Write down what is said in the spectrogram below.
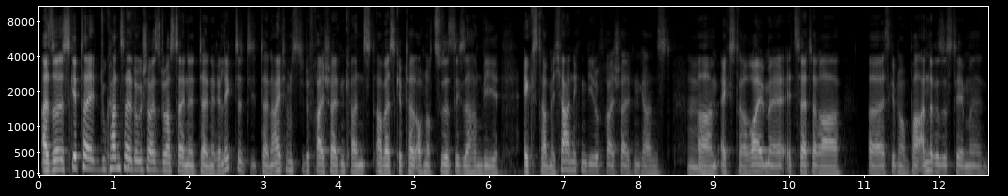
Also es gibt halt, du kannst halt logischerweise, du hast deine, deine Relikte, die, deine Items, die du freischalten kannst, aber es gibt halt auch noch zusätzlich Sachen wie extra Mechaniken, die du freischalten kannst, Mhm. ähm, extra Räume etc. Äh, es gibt noch ein paar andere Systeme,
